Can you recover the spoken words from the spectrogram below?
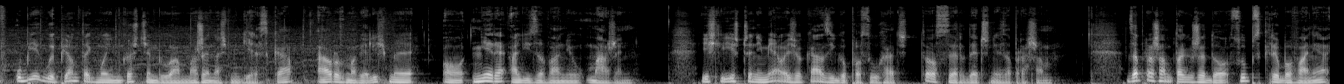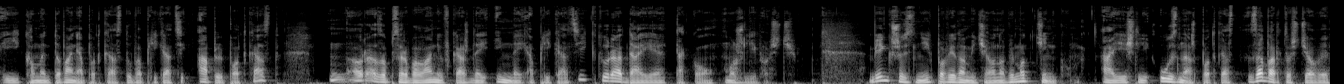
W ubiegły piątek moim gościem była Marzena Śmigielska, a rozmawialiśmy o nierealizowaniu marzeń. Jeśli jeszcze nie miałeś okazji go posłuchać, to serdecznie zapraszam. Zapraszam także do subskrybowania i komentowania podcastu w aplikacji Apple Podcast oraz obserwowaniu w każdej innej aplikacji, która daje taką możliwość. Większość z nich powiadomi Cię o nowym odcinku, a jeśli uznasz podcast za wartościowy,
